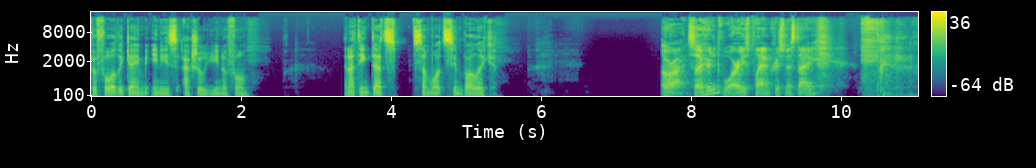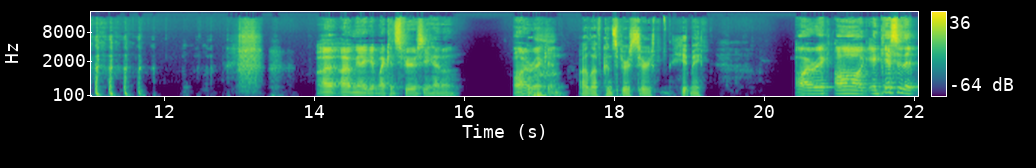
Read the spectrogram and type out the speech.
before the game in his actual uniform, and I think that's somewhat symbolic. All right. So who did the Warriors play on Christmas Day? I, I'm going to get my conspiracy hat on. I reckon. I love conspiracy. Hit me. I reckon. Oh, and guess who that?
